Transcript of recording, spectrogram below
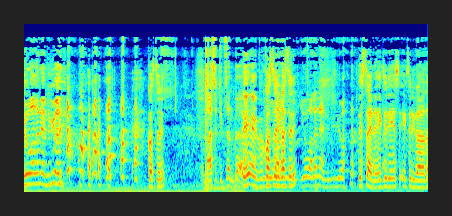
योवाला नि हामी कस्तो रे मासु टिप्छ नि त। ए कसरी कसरी? योवाला नै हामी यो त्यस्तो होइन एकचोटि एकचोटि गर त।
